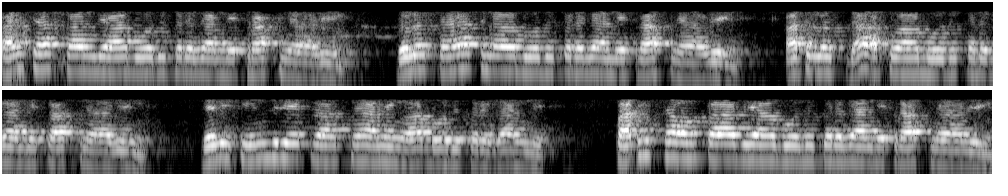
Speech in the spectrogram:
පංචස්කන්ධය අවබෝධ කරගන්නේ ප්‍රඥාවෙන්. දොළොස් ධාතන අවබෝධ කරගන්නේ ප්‍රඥාවෙන්. අතලොස් ධාතු අවබෝධ කරගන්නේ ප්‍රඥාවෙන්. දෙවිස ඉන්ද්‍රිය ප්‍රඥාවෙන් අවබෝධ කරගන්නේ පටිච්චසමුප්පාදය ආબોධ කරගන්නේ ප්‍රඥාවෙන්.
